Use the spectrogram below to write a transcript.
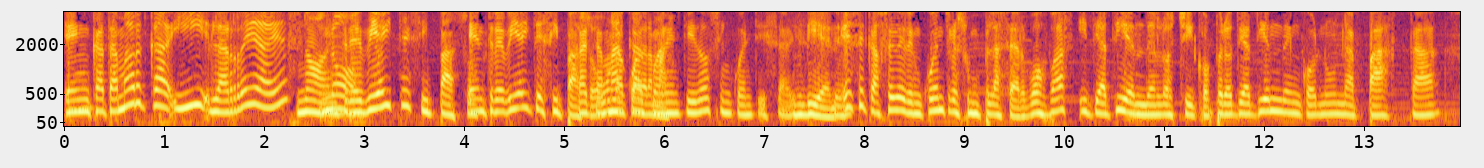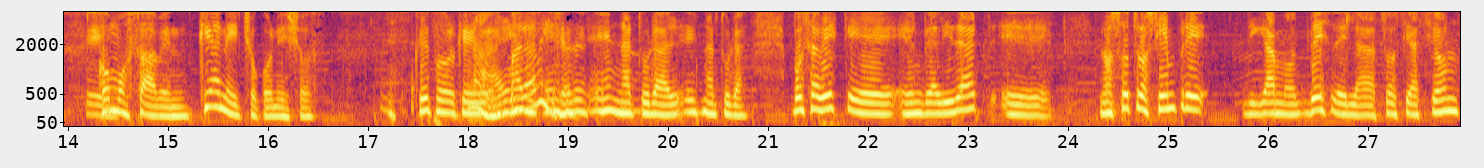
en Catamarca y la REA es. No, entre Vieites y Paso. entre Vieites y Paso, una cuadra más. 4256. Bien, Sí. ese café del encuentro es un placer. Vos vas y te atienden los chicos, pero te atienden con una pasta. Sí. ¿Cómo saben? ¿Qué han hecho con ellos? ¿Qué? Porque No, es- maravilla. Es, es natural, es natural. Vos sabés que en realidad eh, nosotros siempre, digamos, desde la asociación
